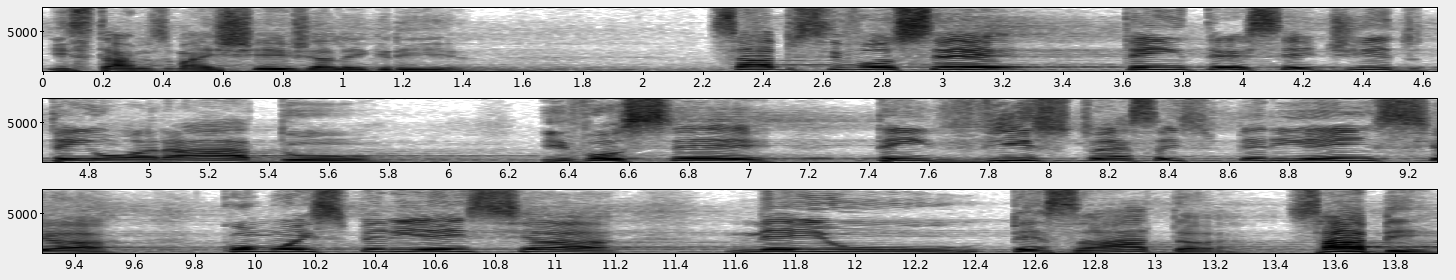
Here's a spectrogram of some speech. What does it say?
e estarmos mais cheios de alegria. Sabe, se você tem intercedido, tem orado, e você tem visto essa experiência como uma experiência meio pesada, sabe?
